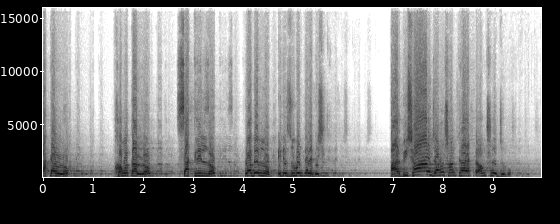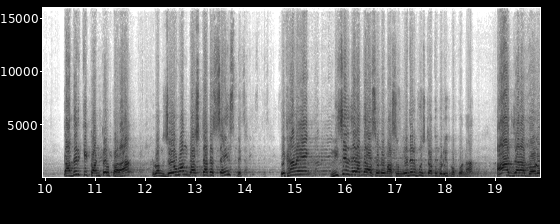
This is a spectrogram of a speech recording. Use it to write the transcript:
টাকার লোভ, ক্ষমতার লোভ চাকরির লোভ, পদের লোভ, এটা যুবনকালে বেশি থাকে। আর বিশাল জনসংখ্যার একটা অংশ যুবক। তাদেরকে কন্ট্রোল করা এবং যৌবন বস্তাটা সেন্স দেখা এখানে নিচের যারা তারা ছোট মাসুম, এদের বুঝতে অত পরিপক্ক না। আর যারা বড়,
